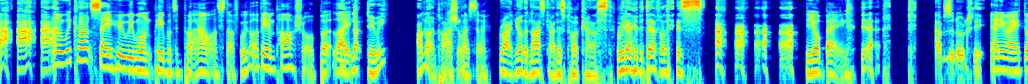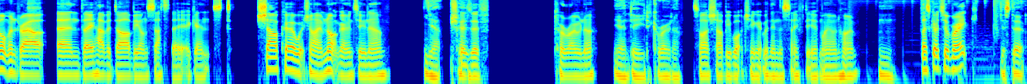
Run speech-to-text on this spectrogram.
no, we can't say who we want people to put out on stuff. We've got to be impartial. But like, no, do we? I'm not I impartial. suppose so. Ryan, you're the nice guy on this podcast. We know who the devil is. You're Bane. yeah, absolutely. Anyway, Dortmund are out, and they have a derby on Saturday against Schalke, which I am not going to now Yeah, because sure. of Corona. yeah, indeed. Corona. So I shall be watching it within the safety of my own home. Mm. Let's go to a break. Just do it.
